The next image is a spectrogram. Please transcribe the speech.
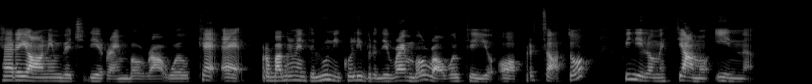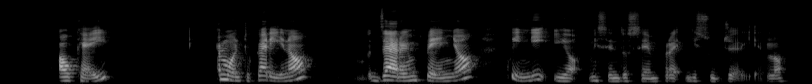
Carry On invece di Rainbow Rowell, che è probabilmente l'unico libro di Rainbow Rowell che io ho apprezzato, quindi lo mettiamo in ok, è molto carino, zero impegno, quindi io mi sento sempre di suggerirlo.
